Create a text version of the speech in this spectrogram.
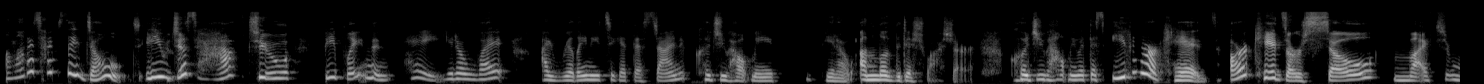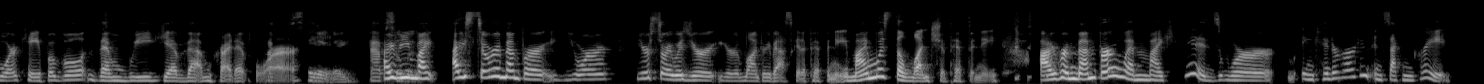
A lot of times they don't. You just have to be blatant and, hey, you know what? I really need to get this done. Could you help me, you know, unload the dishwasher? Could you help me with this? Even our kids, our kids are so much more capable than we give them credit for. Absolutely. Absolutely. I mean, my I still remember your your story was your your laundry basket epiphany. Mine was the lunch epiphany. I remember when my kids were in kindergarten and second grade.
